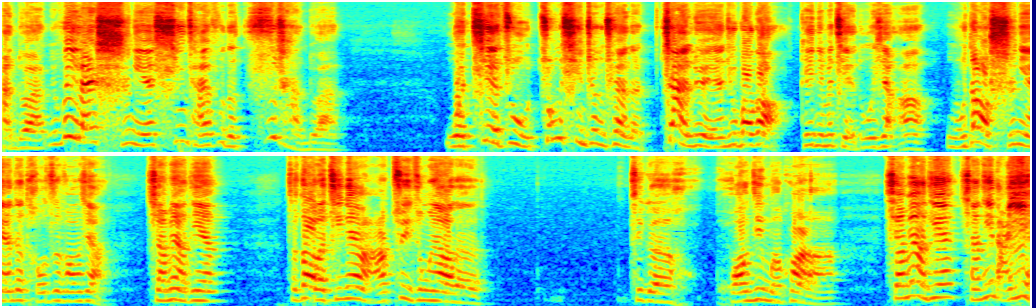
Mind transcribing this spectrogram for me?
产端未来十年新财富的资产端，我借助中信证券的战略研究报告给你们解读一下啊，五到十年的投资方向，想不想听？这到了今天晚上最重要的这个黄金模块了啊，想不想听？想听打一，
